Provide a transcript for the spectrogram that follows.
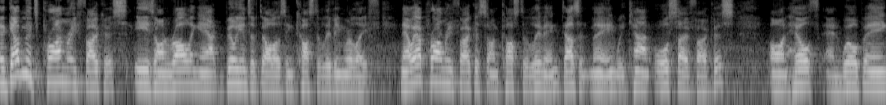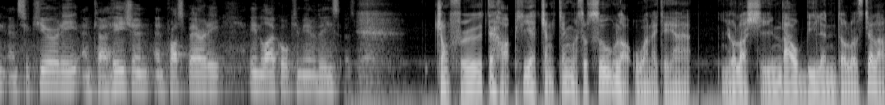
Now, government's primary focus is on rolling out billions of dollars in cost of living relief. Now, our primary focus on cost of living doesn't mean we can't also focus on health and well-being and security and cohesion and prosperity in local communities as well. 政府在好片正经我说数了我那这下有了十到 billion dollars 就了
